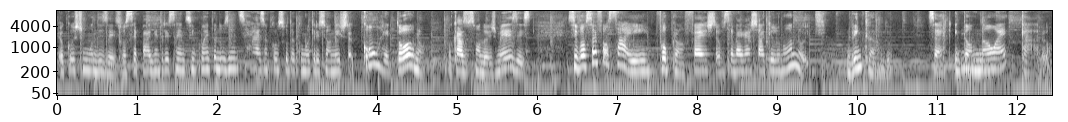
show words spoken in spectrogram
Eu costumo dizer, se você paga entre 150 e 200 reais uma consulta com o nutricionista com retorno, no caso são dois meses, se você for sair, for para uma festa, você vai gastar aquilo numa noite, brincando, certo? Então uhum. não é caro.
